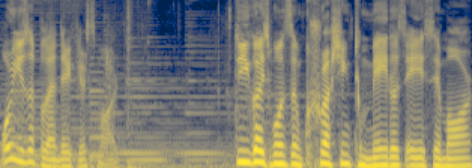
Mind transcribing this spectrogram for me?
Or use a blender if you're smart. Do you guys want some crushing tomatoes ASMR?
